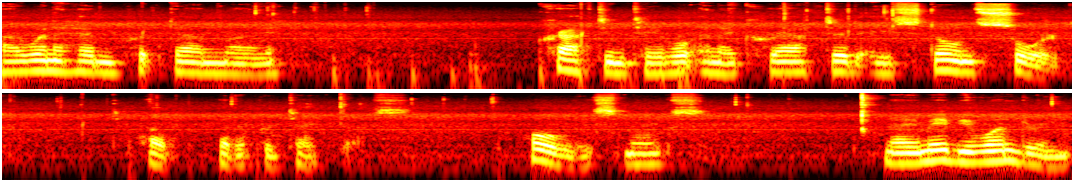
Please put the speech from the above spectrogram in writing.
I went ahead and put down my crafting table, and I crafted a stone sword to help better protect us. Holy smokes. Now, you may be wondering,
